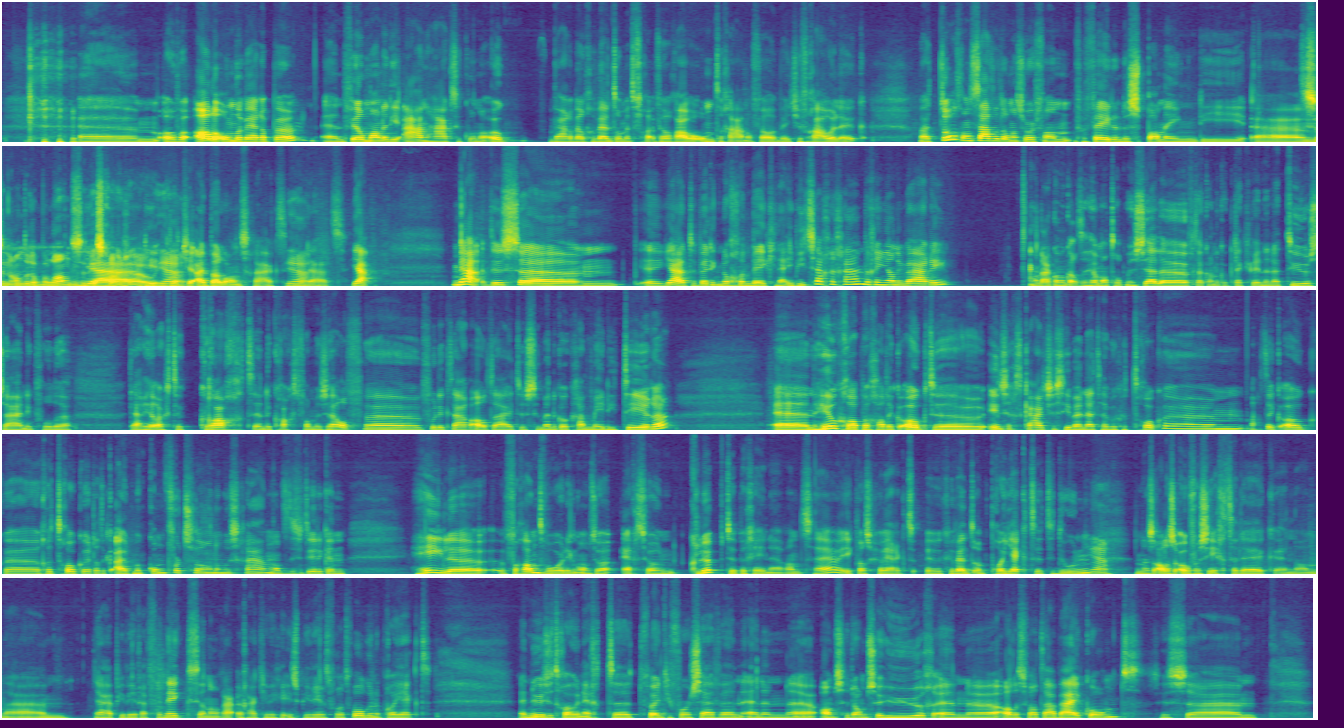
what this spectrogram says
um, over alle onderwerpen. En veel mannen die aanhaakten konden ook, waren wel gewend om met veel vrouwen om te gaan. Of wel een beetje vrouwelijk. Maar toch ontstaat er dan een soort van vervelende spanning die... Um, het is een andere balans. Het ja, is gewoon zo. Die, ja. dat je uit balans raakt, ja. inderdaad. Ja. Ja, dus uh, ja, toen ben ik nog een weekje naar Ibiza gegaan, begin januari. En daar kom ik altijd helemaal tot mezelf. Daar kan ik ook lekker in de natuur zijn. Ik voelde daar heel erg de kracht en de kracht van mezelf uh, voel ik daar altijd. Dus toen ben ik ook gaan mediteren. En heel grappig had ik ook de inzichtkaartjes die wij net hebben getrokken, uh, had ik ook uh, getrokken dat ik uit mijn comfortzone moest gaan. Want het is natuurlijk een hele verantwoording om zo echt zo'n club te beginnen. Want hè, ik was gewerkt, uh, gewend om projecten te doen. Ja. En dan is alles overzichtelijk. En dan um, ja, heb je weer even niks. En dan ra raak je weer geïnspireerd voor het volgende project. En nu is het gewoon echt uh, 24-7 en een uh, Amsterdamse huur en uh, alles wat daarbij komt. Dus ehm,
